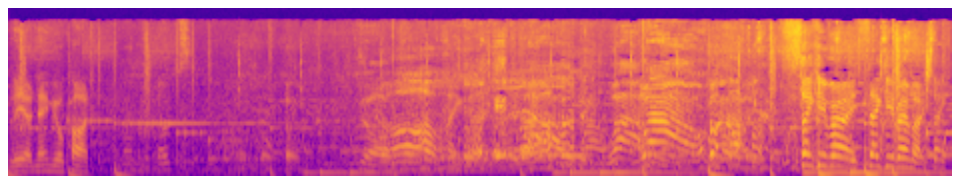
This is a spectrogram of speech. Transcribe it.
Leo, name your card. Thank you very, thank you very much. Thank you.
